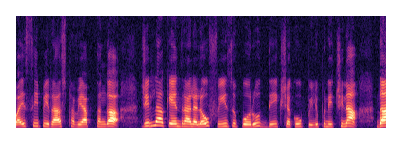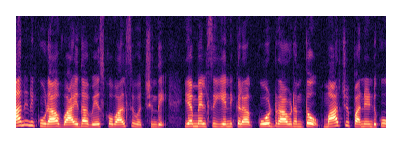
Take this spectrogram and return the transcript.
వైసీపీ రాష్ట్ర వ్యాప్తంగా జిల్లా కేంద్రాలలో ఫీజు పోరు దీక్షకు పిలుపునిచ్చినా దానిని కూడా వాయిదా వేసుకోవాల్సి వచ్చింది. ఎమ్మెల్సీ ఎన్నికల కోడ్ రావడంతో మార్చి పన్నెండుకు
